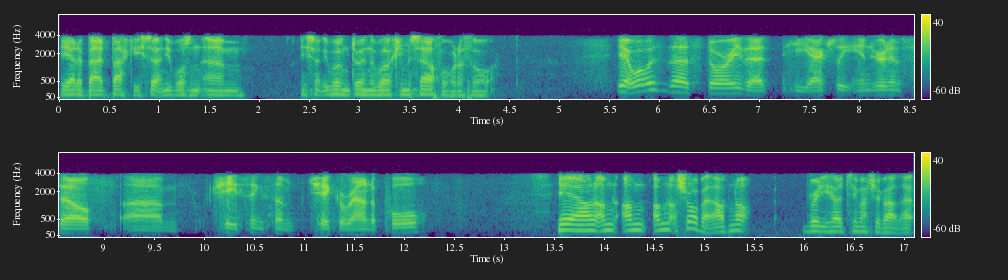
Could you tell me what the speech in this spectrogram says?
he had a bad back. He certainly wasn't um, he certainly wasn't doing the work himself. I would have thought. Yeah, what was the story that he actually injured himself um, chasing some chick around a pool? Yeah, I'm I'm I'm not sure about it. I've not really heard too much about that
